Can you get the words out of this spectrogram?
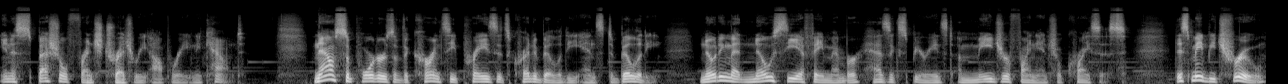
in a special French Treasury operating account. Now, supporters of the currency praise its credibility and stability, noting that no CFA member has experienced a major financial crisis. This may be true,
